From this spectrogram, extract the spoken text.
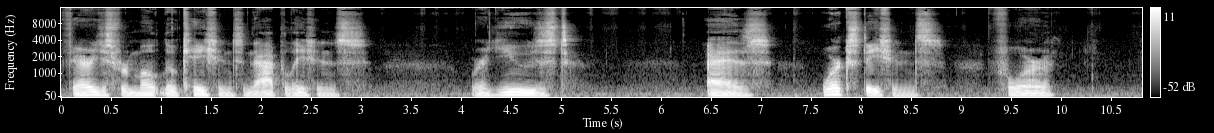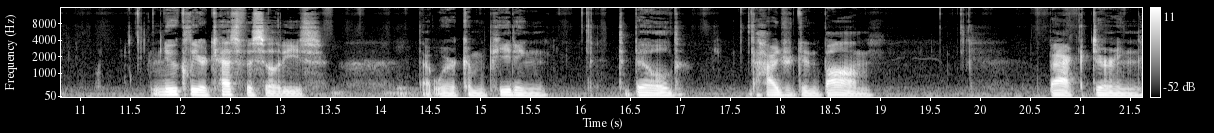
various remote locations in the Appalachians were used as workstations for nuclear test facilities that we're competing to build the hydrogen bomb back during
